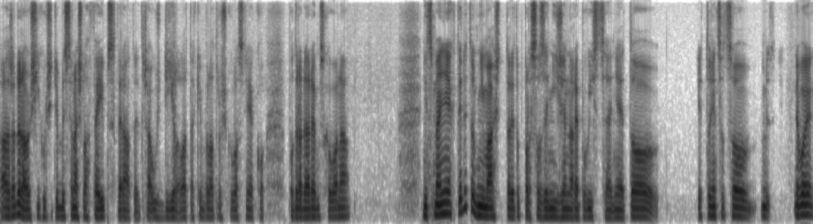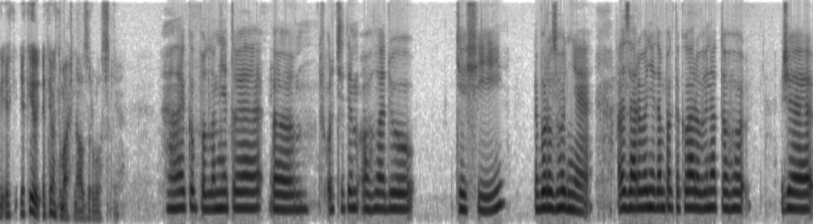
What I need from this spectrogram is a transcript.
a řada dalších. Určitě by se našla Fapes, která je třeba už díl, ale taky byla trošku vlastně jako pod radarem schovaná. Nicméně, jak ty to vnímáš, tady to prosazení žen na repové scéně? Je to, je to něco, co... Nebo jak, jak, jaký, jaký na to máš názor vlastně? Ale jako podle mě to je um, v určitém ohledu těžší, nebo rozhodně, ale zároveň je tam pak taková rovina toho, že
